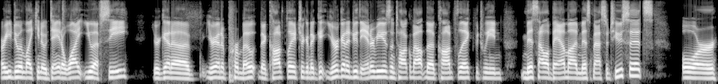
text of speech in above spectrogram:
Are you doing like you know Dana White UFC? You're gonna you're gonna promote the conflict. You're gonna get you're gonna do the interviews and talk about the conflict between Miss Alabama and Miss Massachusetts, or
